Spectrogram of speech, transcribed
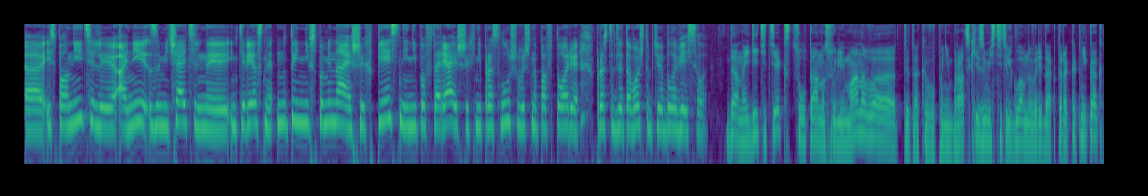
э, исполнители, они замечательные, интересные. Ну ты не вспоминаешь их песни, не повторяешь их, не прослушиваешь на повторе, просто для того, чтобы тебе было весело. Да, найдите текст Султана Сулейманова, ты так его по-небратски, заместитель главного редактора. Как-никак,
